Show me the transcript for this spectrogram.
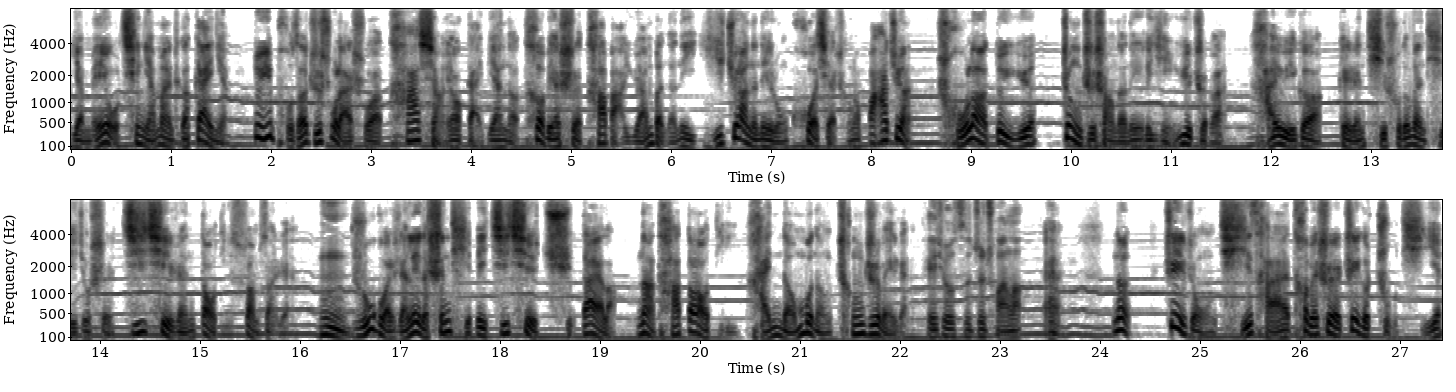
也没有青年漫这个概念。对于浦泽直树来说，他想要改编的，特别是他把原本的那一卷的内容扩写成了八卷，除了对于政治上的那个隐喻之外，还有一个给人提出的问题，就是机器人到底算不算人？嗯，如果人类的身体被机器取代了，那他到底还能不能称之为人？忒修斯之船了，哎，那。这种题材，特别是这个主题，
